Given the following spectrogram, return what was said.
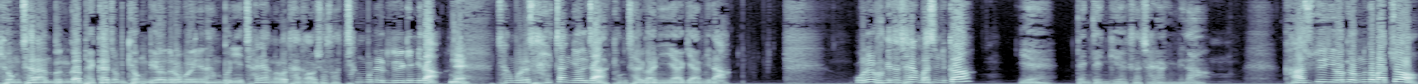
경찰 한 분과 백화점 경비원으로 보이는 한 분이 차량으로 다가오셔서 창문을 두들깁니다. 네. 창문을 살짝 열자 경찰관이 이야기합니다. 오늘 관계자 차량 맞습니까? 예, 땡땡 기획사 차량입니다. 가수들이 여기 없는 거 맞죠?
